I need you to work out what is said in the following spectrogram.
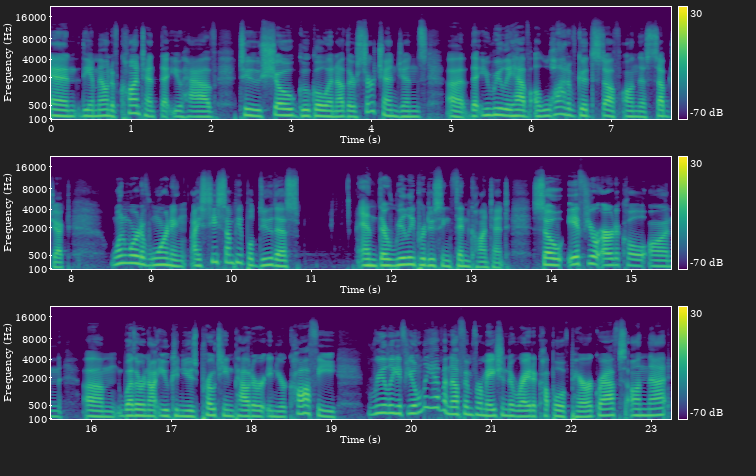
and the amount of content that you have to show Google and other search engines uh, that you really have a lot of good stuff on this subject. One word of warning I see some people do this and they're really producing thin content. So if your article on um, whether or not you can use protein powder in your coffee, really, if you only have enough information to write a couple of paragraphs on that,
